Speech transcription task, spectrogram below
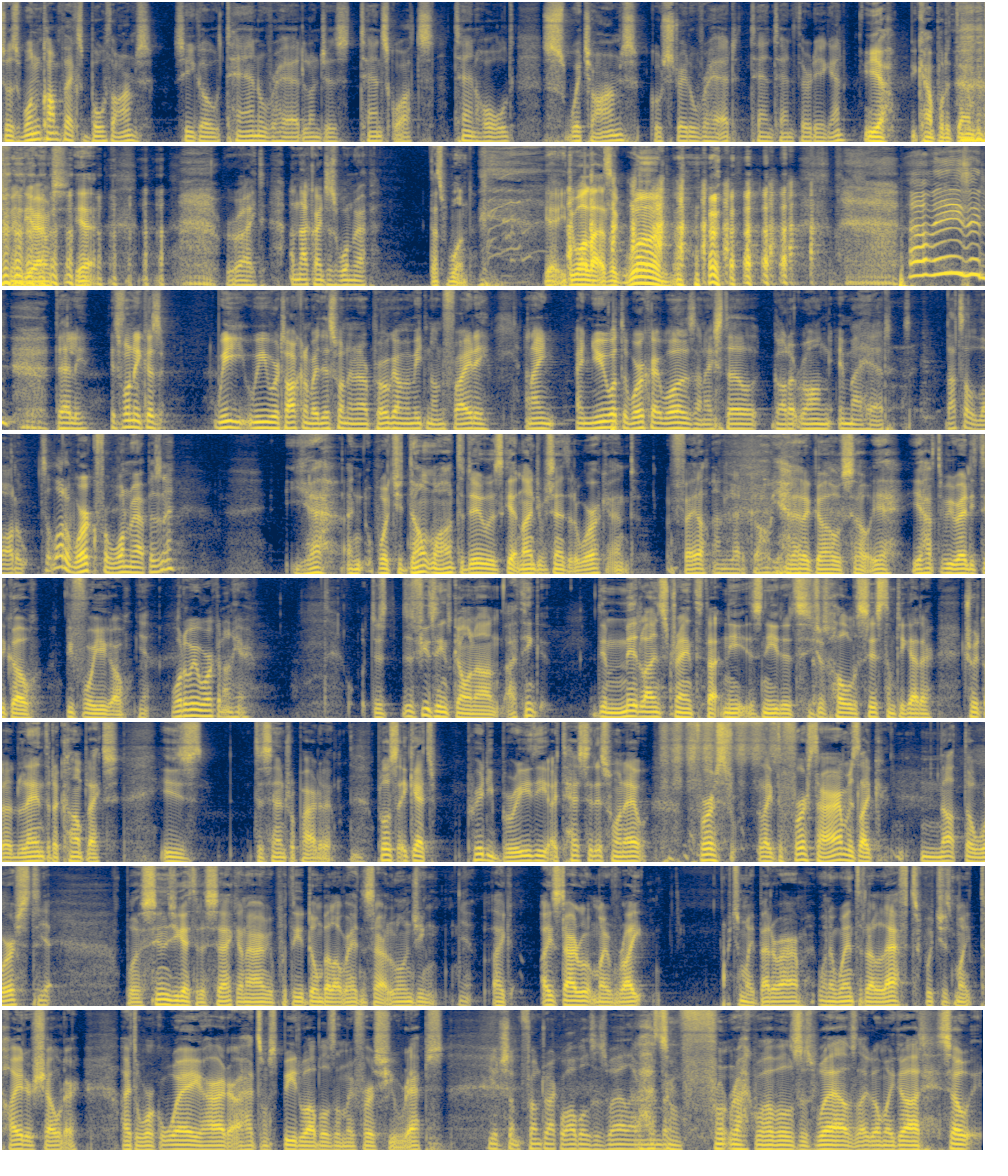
So it's one complex, both arms. So you go 10 overhead lunges, 10 squats, 10 hold, switch arms, go straight overhead, 10, 10, 30 again. Yeah, you can't put it down between the arms. Yeah, Right. And that counts as one rep. that's one. Yeah, you do all that as like one. Amazing. Delhi. It's funny because we, we were talking about this one in our program meeting on Friday, and I, I knew what the workout was, and I still got it wrong in my head. That's a lot of it's a lot of work for one rep, isn't it? Yeah, and what you don't want to do is get ninety percent of the work and fail. And let it go. Yeah. Let it go. So yeah, you have to be ready to go before you go. Yeah. What are we working on here? There's there's a few things going on. I think the midline strength that need, is needed to just hold the system together through the length of the complex is the central part of it. Mm. Plus, it gets pretty breathy. I tested this one out. First, like the first arm is like not the worst. Yeah. But as soon as you get to the second arm, you put the dumbbell overhead and start lunging. Yeah. Like I started with my right, which is my better arm. When I went to the left, which is my tighter shoulder, I had to work way harder. I had some speed wobbles on my first few reps. You had some front rack wobbles as well. I I, had some front rack wobbles as well. I was like, oh my god. So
